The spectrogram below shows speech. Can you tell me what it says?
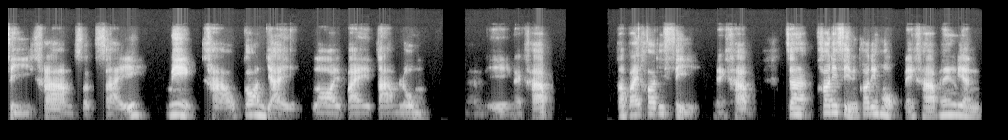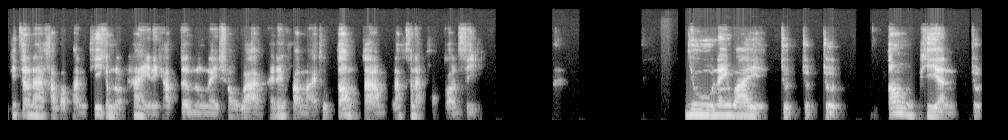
สีครามสดใส เมฆขาวก้อนใหญ่ลอยไปตามลมนั่นเองนะครับ ต่อไปข้อที่สี่นะครับ จะข้อที่สี่ถึงข้อที่หกนะครับ ให้นักเรียนพิจารณาคำประพันธ์ที่กำหนดให้นะครับ เติมลงในช่องว่างให้ได้ความหมายถูกต้องตามลักษณะของกรสี่อยู่ในวัยจุดจุดจุดต้องเพียรจุด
